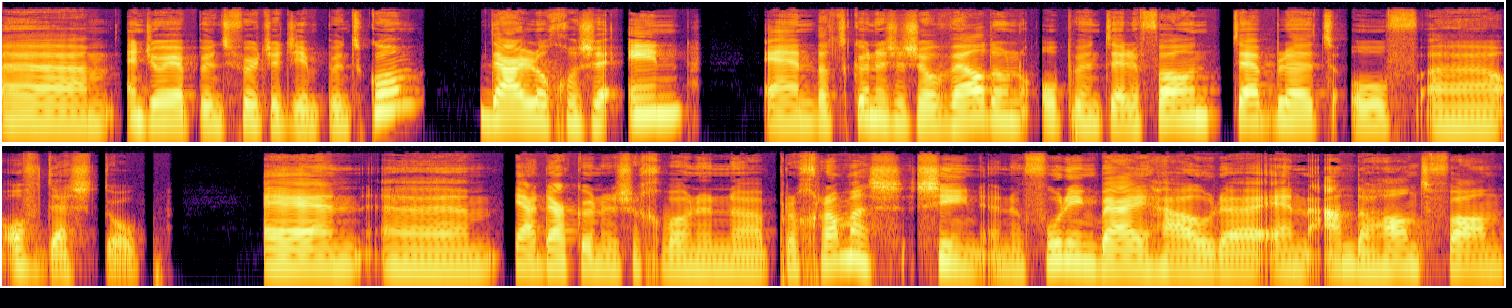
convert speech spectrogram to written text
Um, enjoya.virtualgym.com daar loggen ze in. En dat kunnen ze zowel doen op hun telefoon, tablet of, uh, of desktop. En um, ja, daar kunnen ze gewoon hun uh, programma's zien en hun voeding bijhouden. En aan de hand van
